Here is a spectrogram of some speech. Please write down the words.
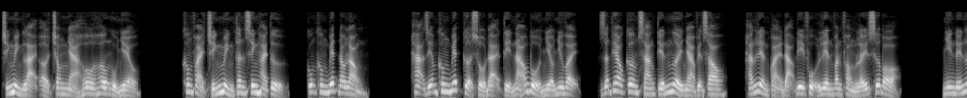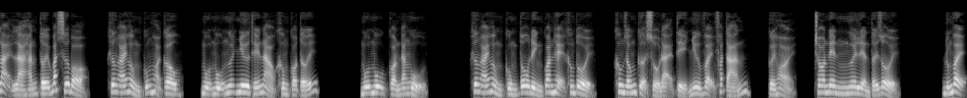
chính mình lại ở trong nhà hô hô ngủ nhiều. Không phải chính mình thân sinh hài tử, cũng không biết đau lòng. Hạ Diễm không biết cửa sổ đại tỷ não bổ nhiều như vậy, dẫn theo cơm sáng tiến người nhà viện sau, hắn liền quải đạo đi phụ liên văn phòng lấy sữa bò. Nhìn đến lại là hắn tới bắt sữa bò, Khương Ái Hồng cũng hỏi câu, mụ mụ ngươi như thế nào không có tới. Mụ mụ còn đang ngủ. Khương Ái Hồng cùng Tô Đình quan hệ không tồi, không giống cửa sổ đại tỷ như vậy phát tán, cười hỏi, cho nên ngươi liền tới rồi. Đúng vậy.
